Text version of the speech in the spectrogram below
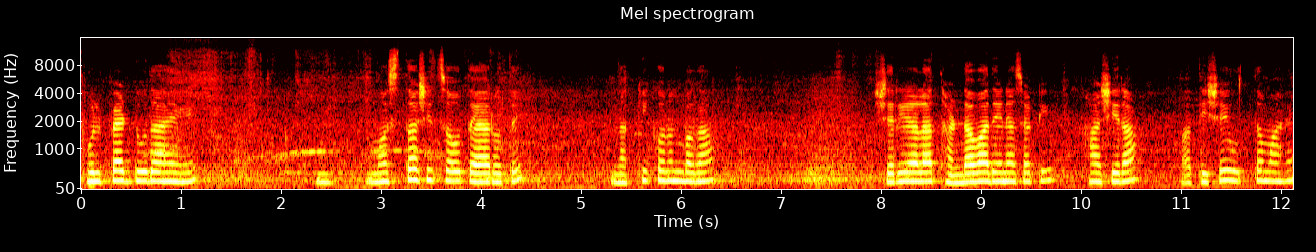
फुल फॅट दूध आहे हे. मस्त अशी चव तयार होते. नक्की करून बघा. शरीराला थंडावा देण्यासाठी हा शिरा अतिशय उत्तम आहे.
